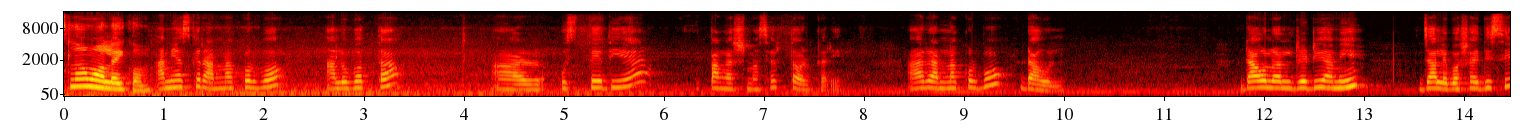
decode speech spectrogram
আসসালামু আলাইকুম। আমি আজকে রান্না করব আলু ভর্তা আর উস্তে দিয়ে পাঙাশ মাছের তরকারি। আর রান্না করব ডাউল। ডাউল অলরেডি আমি জালে বসাই দিছি।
